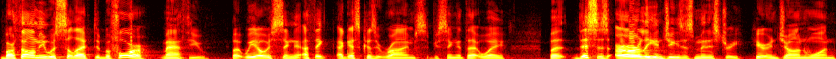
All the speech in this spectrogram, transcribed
Bartholomew was selected before Matthew, but we always sing it, I think, I guess because it rhymes if you sing it that way. But this is early in Jesus' ministry here in John 1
